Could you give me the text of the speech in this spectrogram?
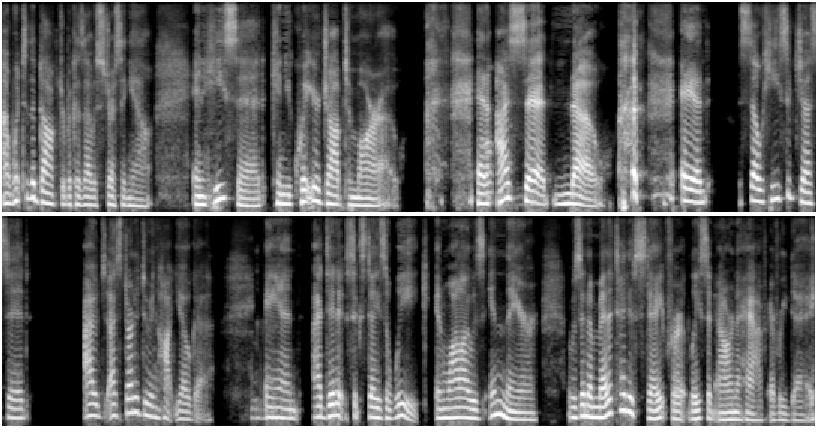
i went to the doctor because i was stressing out and he said can you quit your job tomorrow? And Oh. i said no. And so he suggested I, I started doing hot yoga Mhm. and I did it six days a week. And while I was in there, I was in a meditative state for at least an hour and a half every day.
